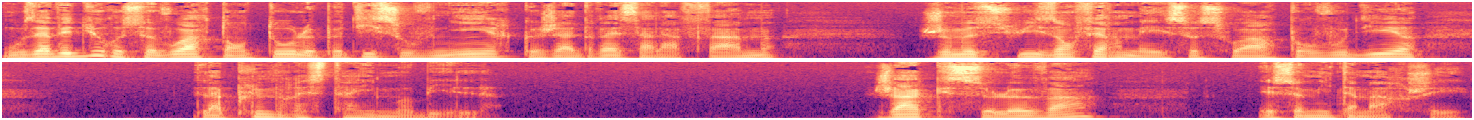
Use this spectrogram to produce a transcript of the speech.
vous avez dû recevoir tantôt le petit souvenir que j'adresse à la femme. Je me suis enfermé ce soir pour vous dire. La plume resta immobile. Jacques se leva et se mit à marcher.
